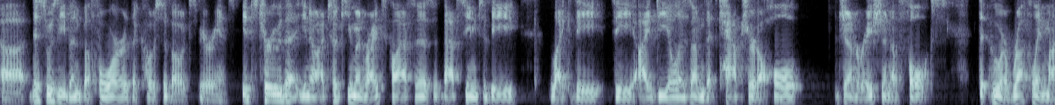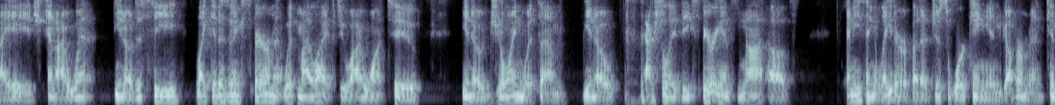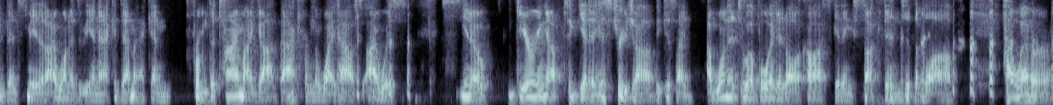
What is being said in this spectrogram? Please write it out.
Uh, this was even before the Kosovo experience. It's true that you know I took human rights classes. That seemed to be like the the idealism that captured a whole generation of folks that who are roughly my age. And I went, you know, to see like it as an experiment with my life. Do I want to, you know, join with them you know, actually the experience not of anything later, but at just working in government convinced me that I wanted to be an academic. And from the time I got back from the White House, I was, you know, gearing up to get a history job because I, I wanted to avoid at all costs getting sucked into the blob. However,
